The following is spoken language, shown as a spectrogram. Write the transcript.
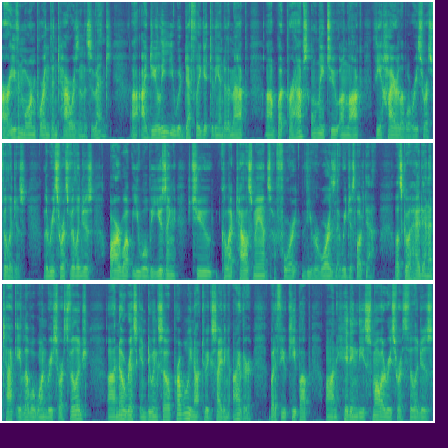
are even more important than towers in this event. Uh, ideally, you would definitely get to the end of the map, uh, but perhaps only to unlock the higher level resource villages. The resource villages are what you will be using to collect talismans for the rewards that we just looked at. Let's go ahead and attack a level 1 resource village. Uh, no risk in doing so, probably not too exciting either, but if you keep up on hitting these smaller resource villages,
